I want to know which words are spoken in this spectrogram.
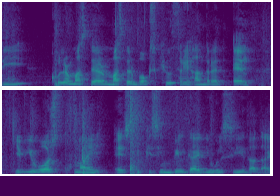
the Cooler Master Master Box Q300L if you watched my HTPC build guide you will see that I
